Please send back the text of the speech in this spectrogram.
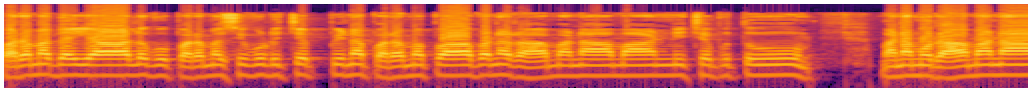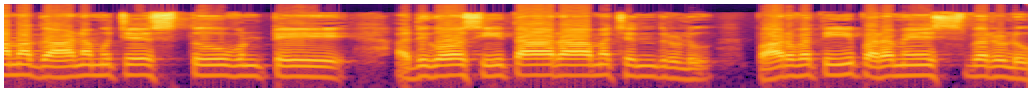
పరమదయాలువు పరమశివుడు చెప్పిన పరమపావన రామనామాన్ని చెబుతూ మనము రామనామ గానము చేస్తూ ఉంటే అదిగో సీతారామచంద్రులు పార్వతీ పరమేశ్వరులు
